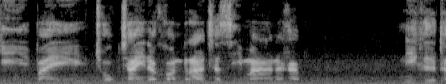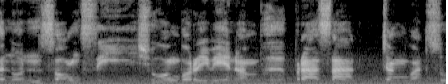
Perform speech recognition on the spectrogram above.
กี่ไปโชคชัยนครราชสีมานะครับ นี่คือถนน 24 ช่วงบริเวณอำเภอปราศาสตร์ จังหวัดสุ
